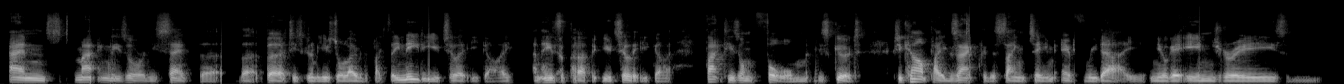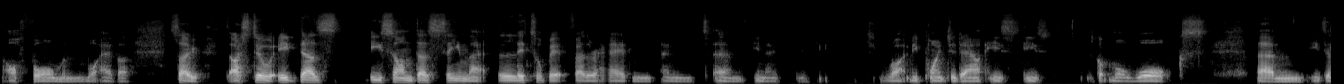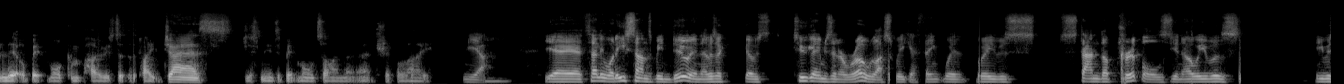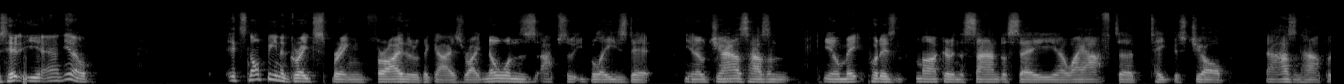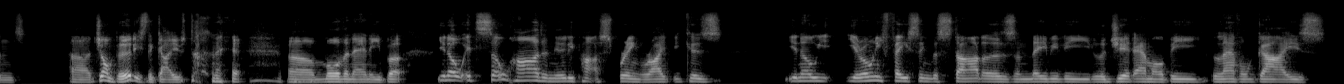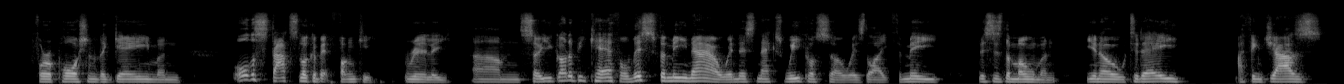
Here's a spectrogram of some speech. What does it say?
And Mattingly's already said that that Berti's going to be used all over the place. They need a utility guy, and he's the perfect utility guy. The fact he's on form is good because you can't play exactly the same team every day, and you'll get injuries, and off form, and whatever. So I still, it does. Isan does seem that little bit further ahead, and and um, you know, rightly pointed out, he's he's got more walks. Um, he's a little bit more composed at the plate. Jazz just needs a bit more time at that Triple A. Yeah. Yeah, yeah. Tell you what, Isan's been doing. There was a there was two games in a row last week, I think, with where he was stand up triples. You know, he was he was hit. Yeah, and you know, it's not been a great spring for either of the guys, right? No one's absolutely blazed it. You know, Jazz hasn't you know make put his marker in the sand to say you know I have to take this job. That hasn't happened. Uh, Jon Berti's the guy who's done it um, more than any. But you know, it's so hard in the early part of spring, right? Because you know you're only facing the starters and maybe the legit MLB level guys for a portion of the game, and all the stats look a bit funky, really. Um, so you got to be careful. This for me now in this next week or so is like for me, this is the moment. You know, today I think Jazz.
